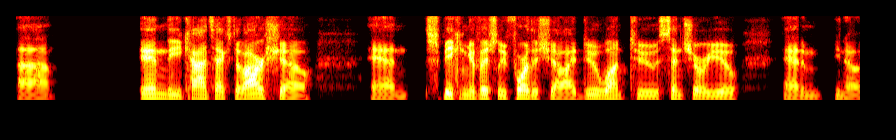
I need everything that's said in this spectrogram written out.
uh, in the context of our show, and speaking officially for the show, I do want to censure you and you know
